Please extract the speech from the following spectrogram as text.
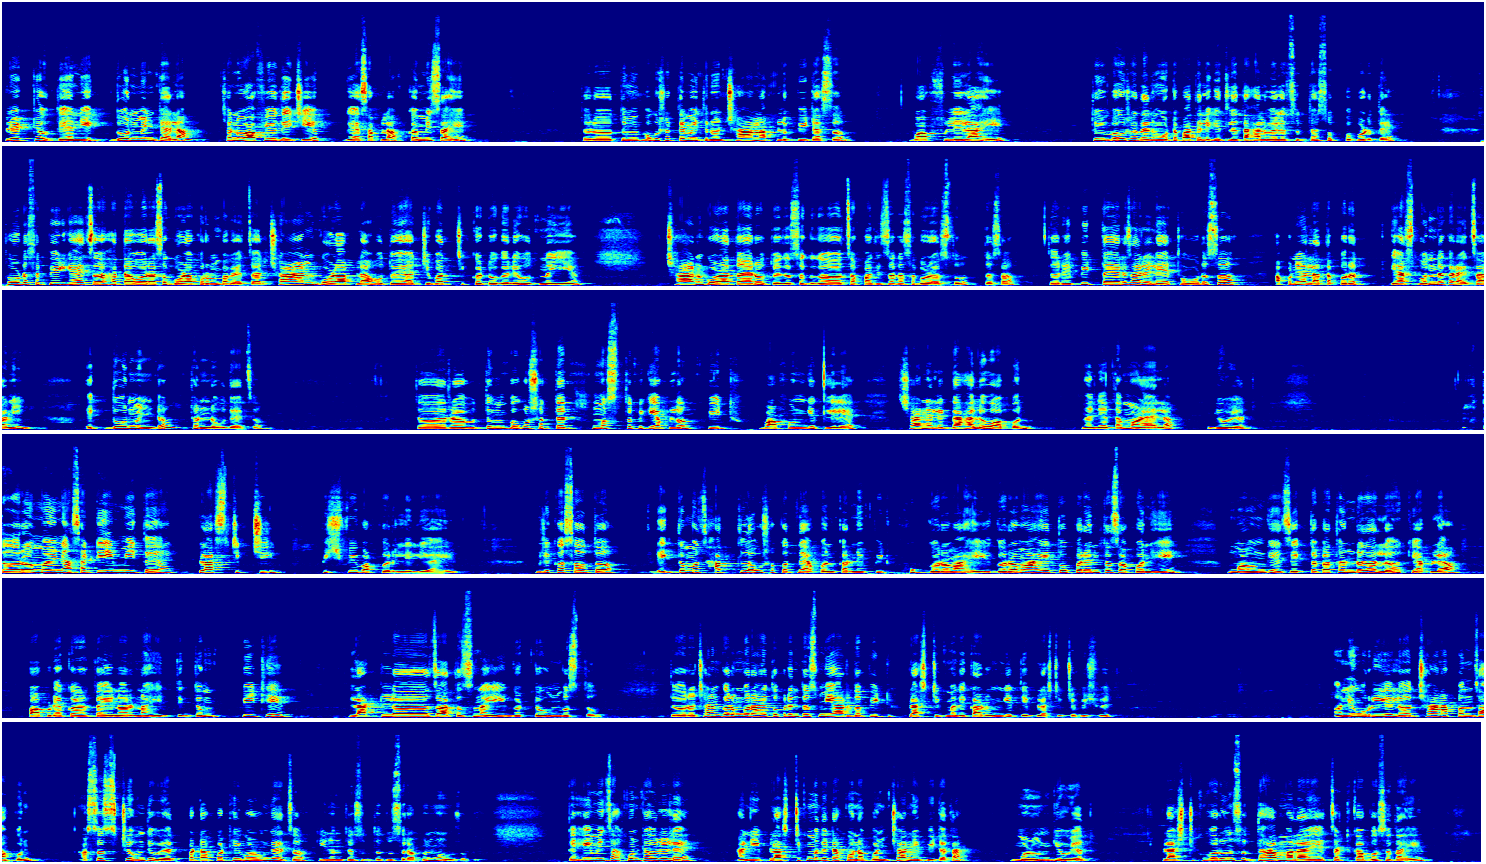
प्लेट ठेवते आणि एक दोन मिनटाला छान वाफ येऊ द्यायची आहे. गॅस आपला कमीच आहे. तर तुम्ही बघू शकता मैत्रिणी छान आपलं पीठ असं वाफलेलं आहे. तुम्ही बघू शकता मोठं पातेले घेतलं तर हलवायला सुद्धा सोपं पडतं आहे थोडंसं पीठ घ्यायचं हातावर असं गोळा करून बघायचा. छान गोळा आपला होतो आहे अजिबात चिकट वगैरे होत नाही आहे छान गोळा तयार होतो आहे जसं ग चपातीचा कसा गोळा असतो तसा. तर हे पीठ तयार झालेलं आहे. थोडंसं आपण याला आता परत गॅस बंद करायचा आणि एक दोन मिनटं थंड होऊ द्यायचं. तर तुम्ही बघू शकतात मस्तपैकी आपलं पीठ वाफवून घेतलेलं आहे. छान याला एकदा हलवू आपण आणि आता मळायला घेऊयात. तर मळण्यासाठी मी ते प्लास्टिकची पिशवी वापरलेली आहे. म्हणजे कसं होतं एकदमच हात लावू शकत नाही आपण कारण हे पीठ खूप गरम आहे. गरम आहे तोपर्यंतच आपण हे मळून घ्यायचं. एक तर का थंड झालं की आपल्या पापड्या करता येणार नाहीत. एकदम पीठ हे लाटलं जातच नाही घट्ट होऊन बसतं. तर छान गरम गरम आहे तोपर्यंतच मी अर्धं पीठ प्लास्टिकमध्ये काढून घेते प्लास्टिकच्या पिशवीत. आणि उरलेलं छान आपण झाकून असंच ठेवून देऊयात. पटापट हे मळून घ्यायचं की नंतरसुद्धा दुसरं आपण मळू शकू. तर हे मी झाकून ठेवलेलं आहे आणि प्लास्टिकमध्ये टाकून आपण छान हे पीठ आता मळून घेऊयात. प्लास्टिकवरून सुद्धा आम्हाला हे चटका बसत आहे.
